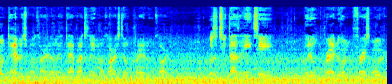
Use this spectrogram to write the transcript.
don't damage my car though like that, but I clean my car. It's still a brand new car. It was a 2018, but it was brand new. I'm the first owner.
